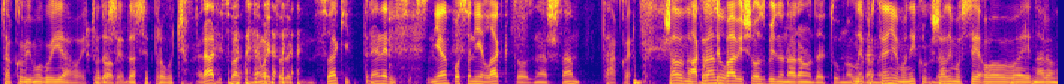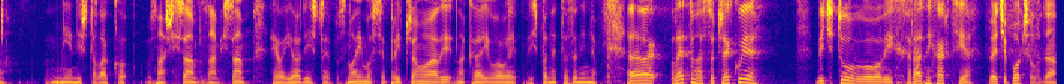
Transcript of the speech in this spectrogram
Tako bi mogo i ja ovaj, to da Dobro. se, da se provučem. Radi svako, nemoj to da svaki su- nijedan posao nije lak, to znaš sam. Tako je. Šalim na Ako stranu, se baviš ozbiljno, naravno da je tu mnogo ne vremena. pocenjujemo nikog, Da. šalimo se, ovaj, naravno, nije ništa lako, znaš i sam, znam i sam, evo i ovdje isto, znojimo se, pričamo, ali na kraju ovaj, ispadne to zanimljivo. E, leto nas očekuje, bit će tu ovih raznih akcija, Već je počelo, da.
